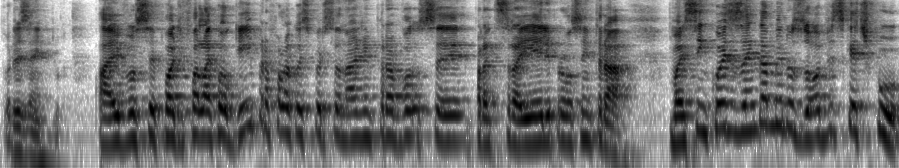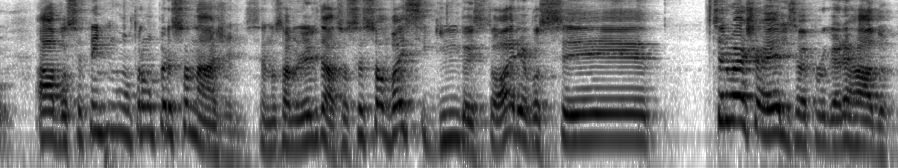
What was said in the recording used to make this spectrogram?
por exemplo. Aí você pode falar com alguém para falar com esse personagem para você para distrair ele para você entrar. Mas tem coisas ainda menos óbvias que é tipo, ah, você tem que encontrar um personagem, você não sabe onde ele tá. Se você só vai seguindo a história, você você não vai achar ele, você vai pro lugar errado.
